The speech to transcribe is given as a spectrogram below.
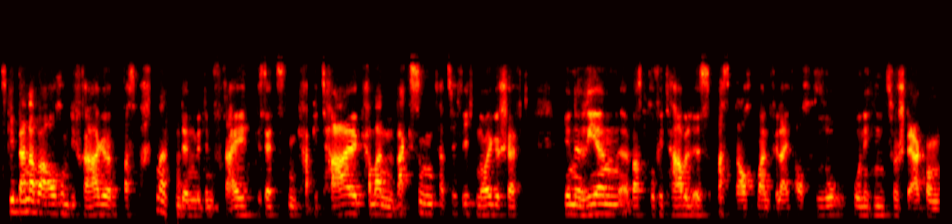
Es geht dann aber auch um die Frage, was macht man denn mit dem freigesetzten Kapital? Kann man wachsen, tatsächlich Neugeschäft generieren, äh, was profitabel ist? Was braucht man vielleicht auch so ohnehin zur Stärkung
